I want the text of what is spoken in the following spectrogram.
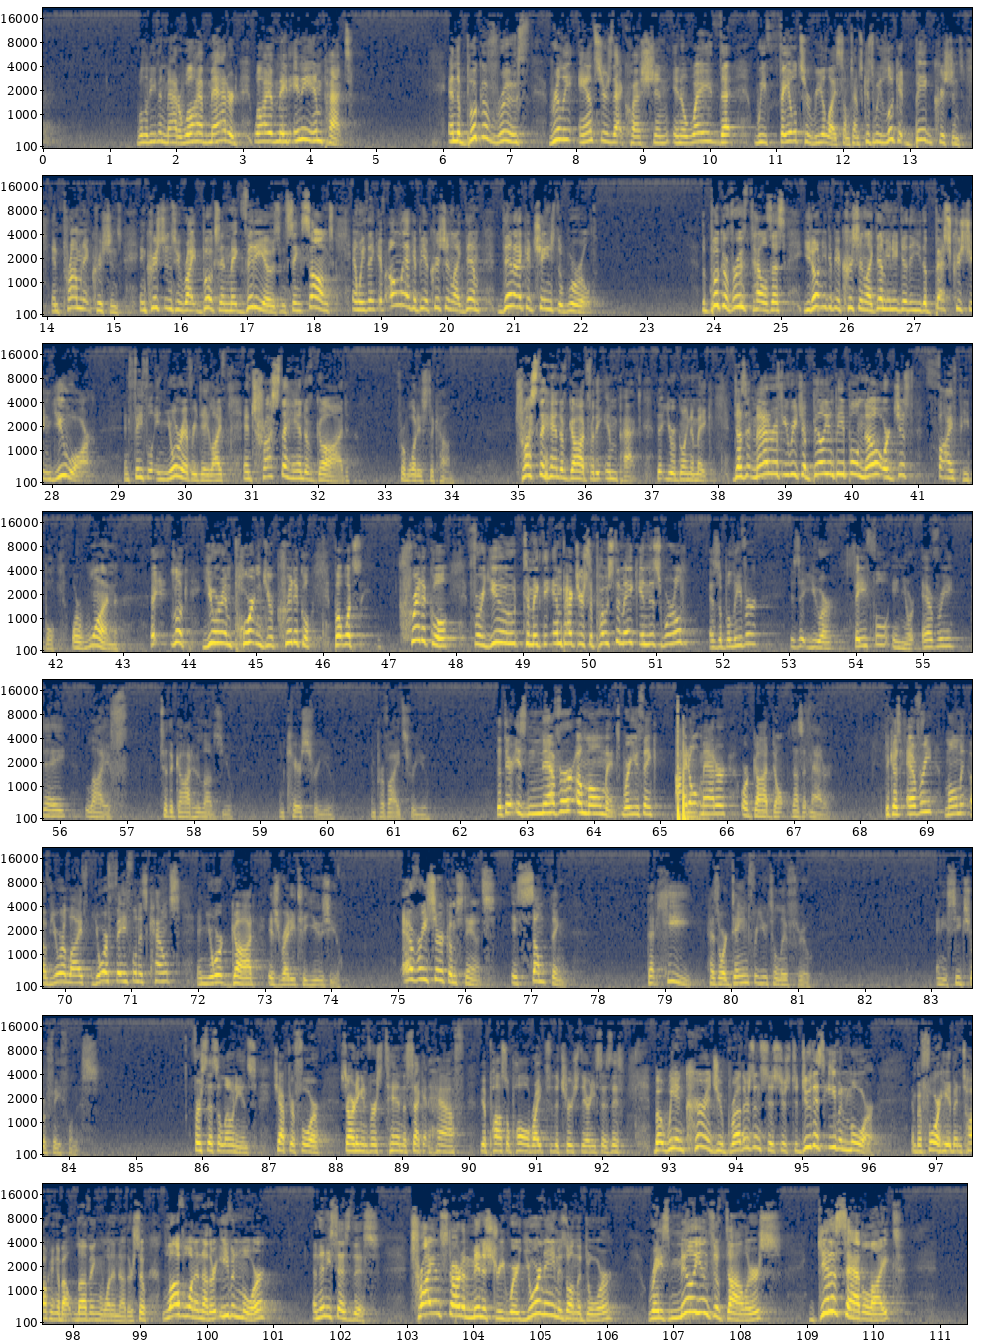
Will it even matter? Will I have mattered? Will I have made any impact? And the book of Ruth really answers that question in a way that we fail to realize sometimes because we look at big Christians and prominent Christians and Christians who write books and make videos and sing songs, and we think, if only I could be a Christian like them, then I could change the world. The book of Ruth tells us you don't need to be a Christian like them, you need to be the best Christian you are and faithful in your everyday life and trust the hand of God for what is to come. Trust the hand of God for the impact that you're going to make. Does it matter if you reach a billion people? No, or just five people or one. Eh, look, you're important, you're critical, but what's critical for you to make the impact you're supposed to make in this world as a believer is that you are faithful in your everyday life to the God who loves you and cares for you and provides for you. That there is never a moment where you think, I don't matter or God don't, doesn't matter. Because every moment of your life, your faithfulness counts and your God is ready to use you. Every circumstance is something that He has ordained for you to live through. And He seeks your faithfulness. 1 Thessalonians chapter 4, starting in verse 10, the second half the Apostle Paul writes to the church there, and he says this But we encourage you, brothers and sisters, to do this even more. And before, he had been talking about loving one another. So, love one another even more. And then he says this Try and start a ministry where your name is on the door, raise millions of dollars, get a satellite,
